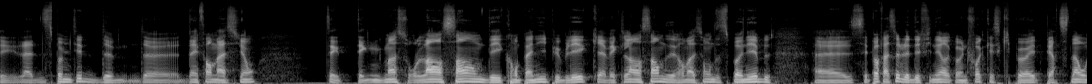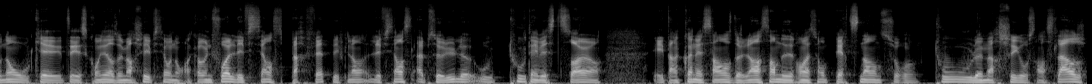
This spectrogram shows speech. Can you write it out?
la disponibilité d'informations, techniquement sur l'ensemble des compagnies publiques, avec l'ensemble des informations disponibles, euh, c'est pas facile de définir, encore une fois, qu'est-ce qui peut être pertinent ou non, ou est-ce qu'on est dans un marché efficient ou non. Encore une fois, l'efficience parfaite, l'efficience absolue, où tout investisseur est en connaissance de l'ensemble des informations pertinentes sur tout le marché au sens large,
